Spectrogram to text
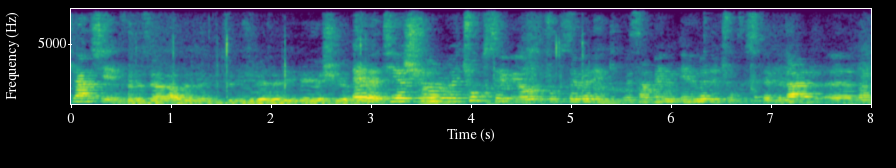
Kendi şeyiniz. Kız herhalde bütün hücreleriyle yaşıyor. Evet yaşıyor ve çok seviyor. Çok severek mesela benim evime de çok istediler. E, ben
